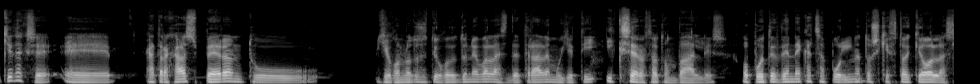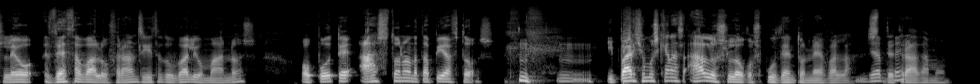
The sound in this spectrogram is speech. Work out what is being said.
Κοίταξε, ε, καταρχάς πέραν του γεγονότος ότι εγώ δεν τον έβαλα στην τετράδα μου γιατί ήξερα ότι θα τον βάλεις, οπότε δεν έκατσα πολύ να το σκεφτώ και όλα. Λέω δεν θα βάλω ο Φραντς γιατί θα το βάλει ο Μάνος, οπότε άστονα να τα πει αυτός. Υπάρχει όμως και ένας άλλος λόγος που δεν τον έβαλα στην τετράδα μου.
